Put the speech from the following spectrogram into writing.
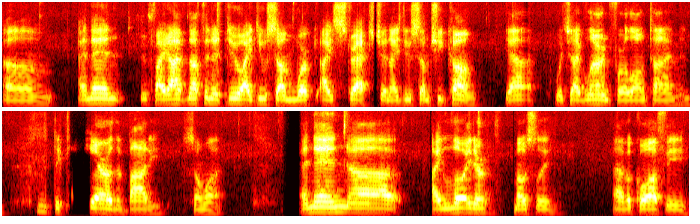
Um, and then if I have nothing to do, I do some work. I stretch and I do some qigong, yeah, which I've learned for a long time, and mm. to take care of the body somewhat. And then uh, I loiter mostly, have a coffee.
